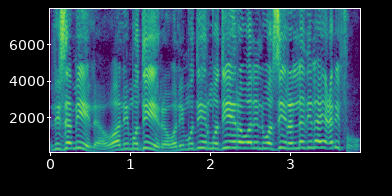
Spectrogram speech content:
لزميله ولمديره ولمدير مديره وللوزير الذي لا يعرفه.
